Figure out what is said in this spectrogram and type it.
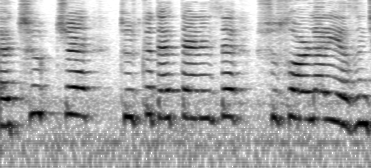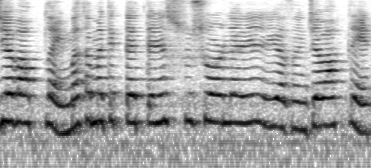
Ee, Türkçe, Türkçe defterinize şu soruları yazın cevaplayın. Matematik defterinize şu soruları yazın cevaplayın.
